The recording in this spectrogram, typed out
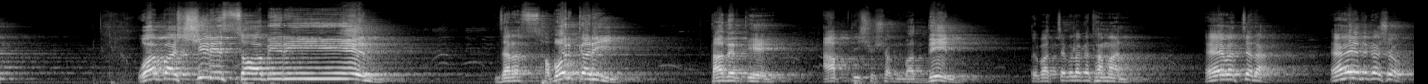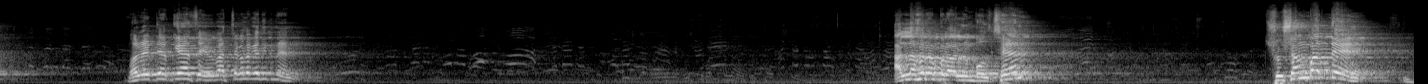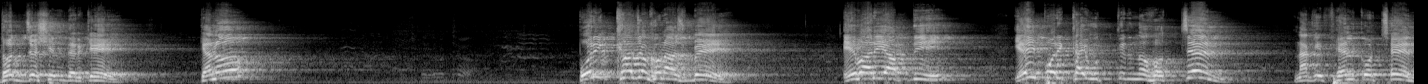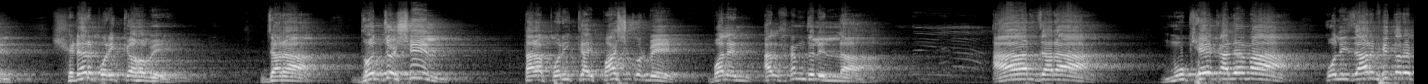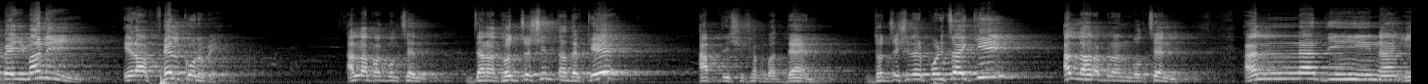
যারা সবরকারী, তাদেরকে আপনি সুসংবাদ দিন। ওই বাচ্চাগুলোকে থামান। এই বাচ্চারা, এই এদিকে আসো। ভলেন্টিয়ার কে আছে? ওই বাচ্চাগুলোকে দিক নেন। আল্লাহ রাব্বুল আলামিন বলছেন, সুসংবাদ দেন ধৈর্যশীলদেরকে। কেন পরীক্ষা যখন আসবে? এবারই আপনি এই পরীক্ষায় উত্তীর্ণ হচ্ছেন নাকি ফেল করছেন? সেটার পরীক্ষা হবে। যারা ধৈর্যশীল, তারা পরীক্ষায় পাশ করবে। বলেন, আলহামদুলিল্লাহ। আর যারা মুখে কালেমা কলিজার ভিতরে বেঈমানি, এরা ফেল করবে। আল্লাহ পাক বলছেন, যারা ধৈর্যশীল, তাদেরকে আপনি সুসংবাদ দেন। ধৈর্যশীলের পরিচয় কি? আল্লাহ রাব্বুল বলছেন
